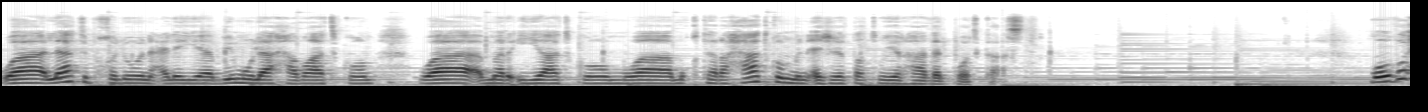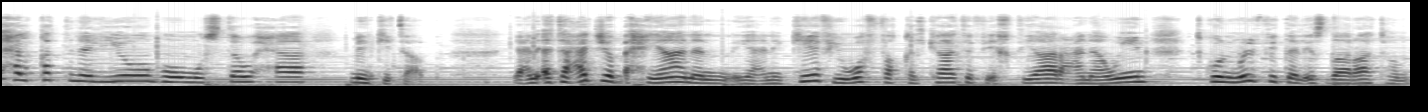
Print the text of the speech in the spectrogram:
ولا تبخلون علي بملاحظاتكم ومرئياتكم ومقترحاتكم من أجل تطوير هذا البودكاست. موضوع حلقتنا اليوم هو مستوحى من كتاب. يعني أتعجب أحيانا يعني كيف يوفق الكاتب في اختيار عناوين تكون ملفتة لإصداراتهم.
